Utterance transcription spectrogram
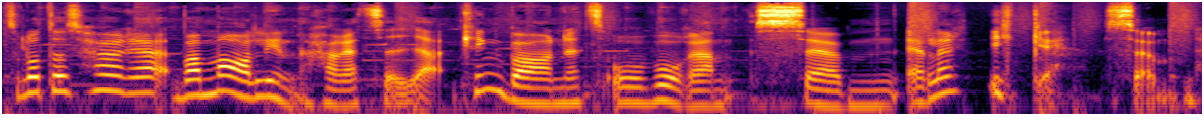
Så låt oss höra vad Malin har att säga kring barnets och våran sömn eller icke-sömn.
